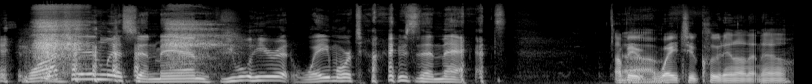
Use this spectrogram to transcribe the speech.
Watch it and listen, man. You will hear it way more times than that. I'll be Um, way too clued in on it now.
